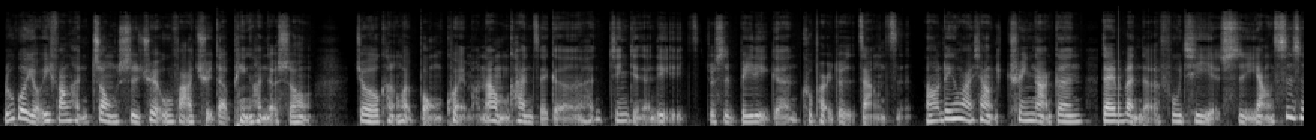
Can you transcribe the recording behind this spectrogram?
如果有一方很重视却无法取得平衡的时候。就有可能会崩溃嘛。那我们看这个很经典的例子，就是 Billy 跟 Cooper 就是这样子。然后另外像 Trina 跟 Devon 的夫妻也是一样，事实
